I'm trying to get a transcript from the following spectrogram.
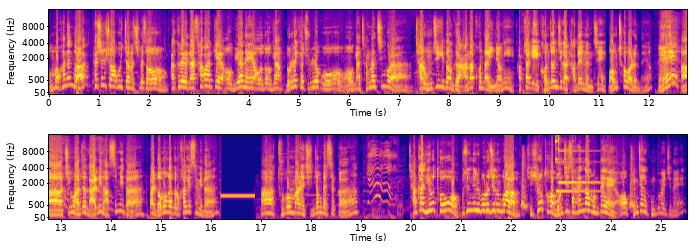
엄마 화낸다? 패션쇼 하고 있잖아 집에서. 아 그래 나 사과할게. 어 미안해. 어 너 그냥 놀래켜 주려고. 어 그냥 장난친 거야. 잘 움직이던 그 아나콘다 인형이 갑자기 건전지가 다 됐는지 멈춰버렸네요. 에? 아 지금 완전 난리 났습니다. 빨리 넘어가도록 하겠습니다 아, 두 번 만에 진정됐을까? 잠깐 히로토! 무슨 일이 벌어지는 거야? 지금 히로토가 뭔 짓을 했나 본데, 어, 굉장히 궁금해지네?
